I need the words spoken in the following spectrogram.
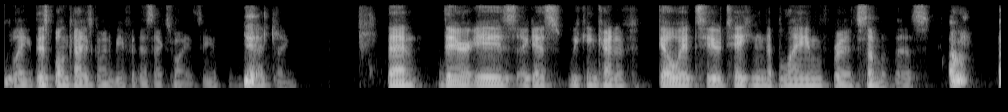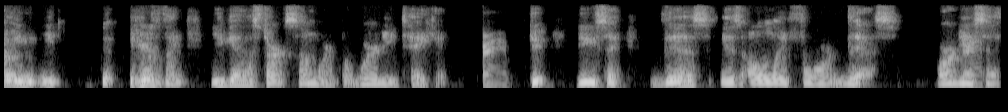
Like this bunkai is going to be for this X, Y, and Z Yeah. thing. Then there is, I guess, we can kind of go into taking the blame for some of this. I mean, you, here's the thing: you got to start somewhere, but where do you take it? Right. Do you say this is only for this, or do you say,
